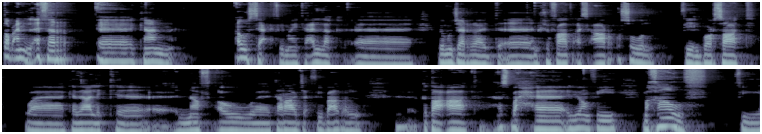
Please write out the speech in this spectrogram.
طبعا الأثر آه، كان أوسع فيما يتعلق آه، بمجرد آه، انخفاض أسعار أصول في البورصات وكذلك آه، النفط أو تراجع في بعض القطاعات. أصبح آه، اليوم في مخاوف في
